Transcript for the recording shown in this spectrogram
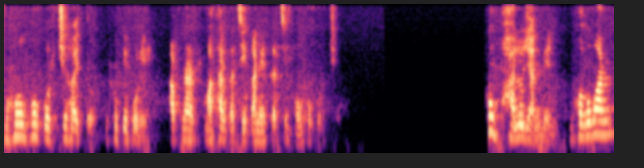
ভোঁ ভোঁ করছে হয়তো ঢুকে পড়ে, আপনার মাথার কাছে, কানের কাছে ভোঁ ভোঁ করছে। খুব ভালো জানবেন। ভগবান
